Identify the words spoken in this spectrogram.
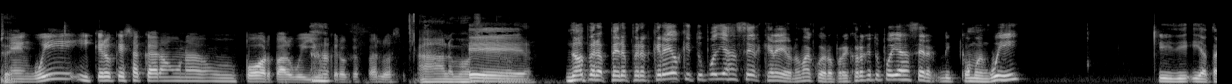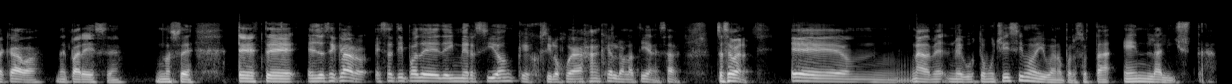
En Wii y creo que sacaron una, un port para el Wii U, creo que fue algo así. Ah, a lo mejor eh, sí. No, pero, pero, pero creo que tú podías hacer, creo, no me acuerdo, pero creo que tú podías hacer como en Wii y, atacaba, me parece. No sé. Este, entonces, claro, ese tipo de, inmersión que si lo juegas Ángel no la tienes, ¿sabes? Entonces, bueno, eh, nada, me, gustó muchísimo y bueno, por eso está en la lista.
